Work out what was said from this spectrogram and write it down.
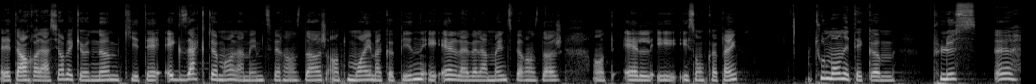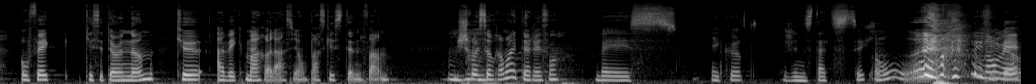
elle était en relation avec un homme qui était exactement la même différence d'âge entre moi et ma copine, et elle, avait la même différence d'âge entre elle et, et son copain. Tout le monde était comme plus euh, au fait que c'était un homme que avec ma relation, parce que c'était une femme. Je trouvais ça vraiment intéressant. Ben, écoute, j'ai une statistique. Oh! Non, mais-.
